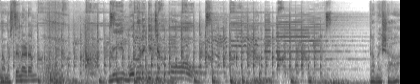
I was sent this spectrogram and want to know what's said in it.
నమస్తే మేడం. మీ మొదుడికి చెప్పు. రమేషా?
